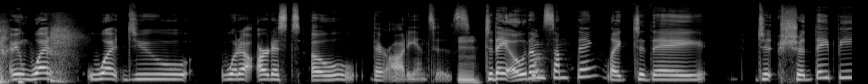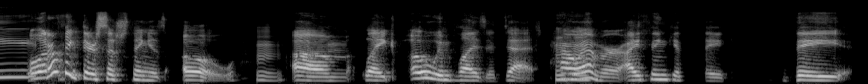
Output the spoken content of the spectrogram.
I mean what what do what do artists owe their audiences? Mm. Do they owe them something? Like, do they? Do, should they be? Well, I don't think there's such thing as owe. Mm. Um, like owe implies a debt. Mm-hmm. However, I think it's like they,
